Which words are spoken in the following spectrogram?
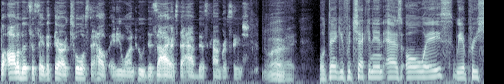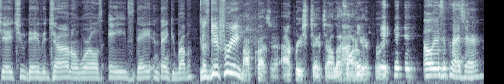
But all of this to say that there are tools to help anyone who desires to have this conversation. All right. Well, thank you for checking in as always. We appreciate you, David John, on World's AIDS Day. And thank you, brother. Let's get free. My pleasure. I appreciate y'all. Let's all I get free. Always a pleasure.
